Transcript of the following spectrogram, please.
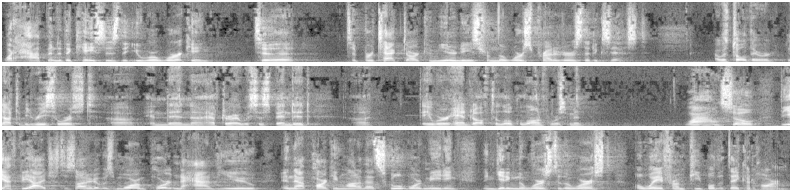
What happened to the cases that you were working to, to protect our communities from the worst predators that exist? I was told they were not to be resourced, uh, and then uh, after I was suspended, uh, they were handed off to local law enforcement. Wow. So the FBI just decided it was more important to have you in that parking lot of that school board meeting than getting the worst of the worst away from people that they could harm.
